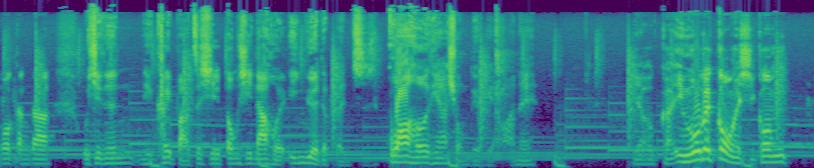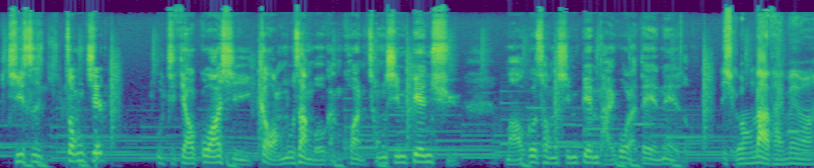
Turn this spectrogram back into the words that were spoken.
我感觉有些人你可以把这些东西拉回音乐的本质，歌好听上重要安尼。了解，因为我要讲的是讲，其实中间有一条歌是到网络上无共款，重新编曲，毛个重新编排过来的内容，你是讲辣台妹吗？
